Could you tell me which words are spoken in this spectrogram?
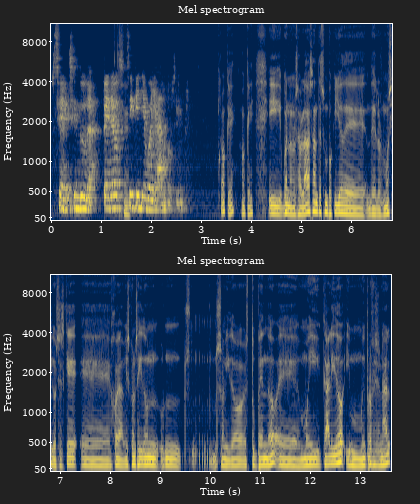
sí, sin duda, pero sí. que llevo ya algo siempre. Ok, ok. Y bueno, nos hablabas antes un poquillo de, los músicos. Es que, eh, joder, habéis conseguido un, sonido estupendo, eh, muy cálido y muy profesional.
